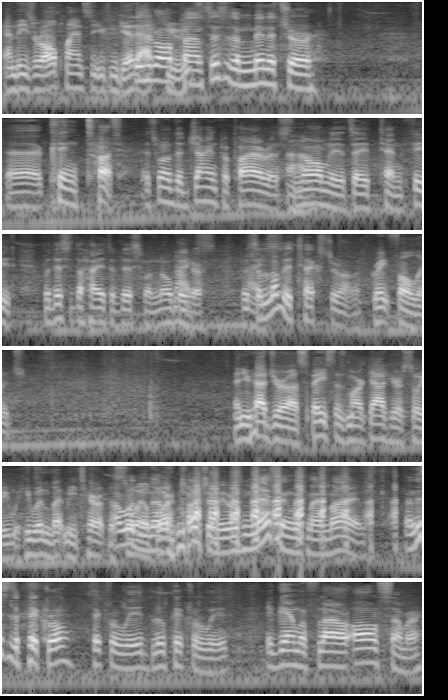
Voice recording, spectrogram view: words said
And these are all plants that you can get These are all Hughes. plants. This is a miniature uh, king tut. It's one of the giant papyrus. Uh-huh. Normally it's eight, ten feet, but this is the height of this one, no Nice, bigger. But it's a lovely texture on it. Great foliage. And you had your uh, spaces marked out here so he, he wouldn't let me tear up the I soil wouldn't for let him. him touch him. He was messing with my mind. And this is a pickerel, pickerel weed, blue pickerel weed. Again, will flower all summer.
